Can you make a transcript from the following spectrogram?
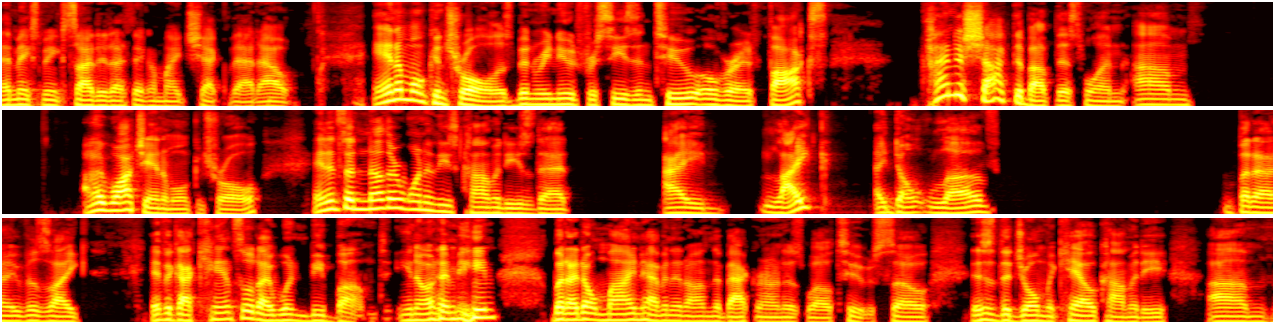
that makes me excited. I think I might check that out. Animal Control has been renewed for season two over at Fox. Kind of shocked about this one. Um, I watch Animal Control, and it's another one of these comedies that I like, I don't love, but I was like, if it got canceled, I wouldn't be bummed. You know what I mean? But I don't mind having it on the background as well too. So this is the Joel McHale comedy. Um,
